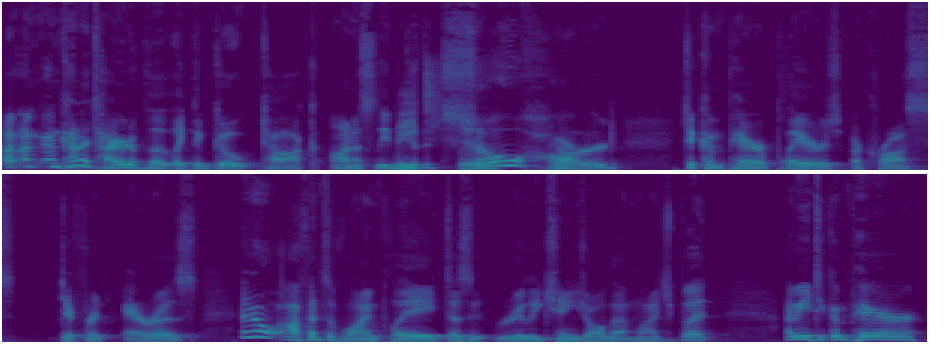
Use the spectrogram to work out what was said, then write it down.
I'm I'm kind of tired of the like the goat talk, honestly, because it's so hard yeah. to compare players across different eras. I know offensive line play doesn't really change all that much, but I mean to compare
